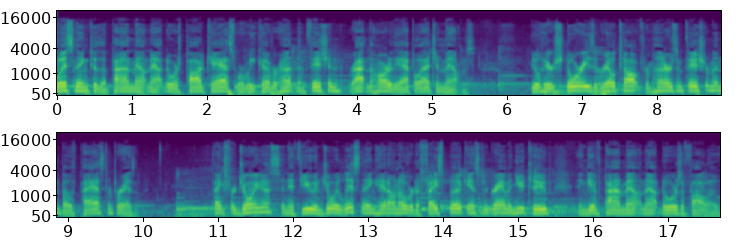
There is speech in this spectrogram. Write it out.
are listening to the Pine Mountain Outdoors podcast, where we cover hunting and fishing right in the heart of the Appalachian Mountains. You'll hear stories and real talk from hunters and fishermen, both past and present. Thanks for joining us, and if you enjoy listening, head on over to Facebook, Instagram, and YouTube and give Pine Mountain Outdoors a follow.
